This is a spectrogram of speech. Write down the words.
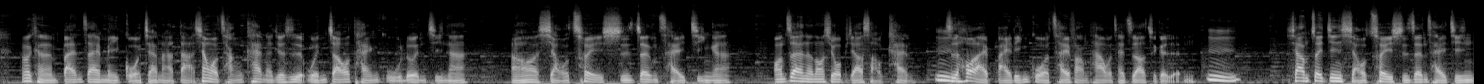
他们可能搬在美国、加拿大。像我常看的就是文昭谈股论金啊，然后小翠时政财经啊，王志安的东西我比较少看，嗯、是后来百灵果采访他，我才知道这个人。嗯。像最近小翠时政财经，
